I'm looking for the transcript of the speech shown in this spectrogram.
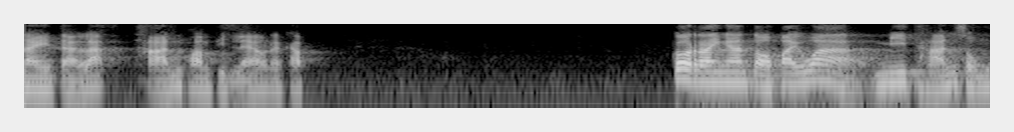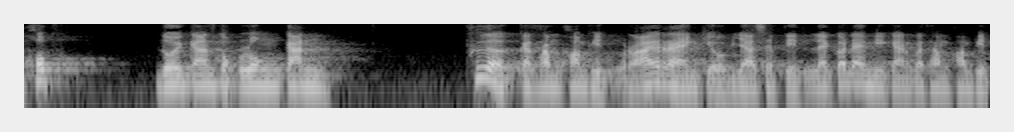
ในแต่ละฐานความผิดแล้วนะครับ ก็รายงานต่อไปว่ามีฐานสมคบโดยการตกลงกัน เพื่อกระทำความผิดร้ายแรงเกี่ยวกับยาเสพติด และก็ได้มีการกระทำความผิด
